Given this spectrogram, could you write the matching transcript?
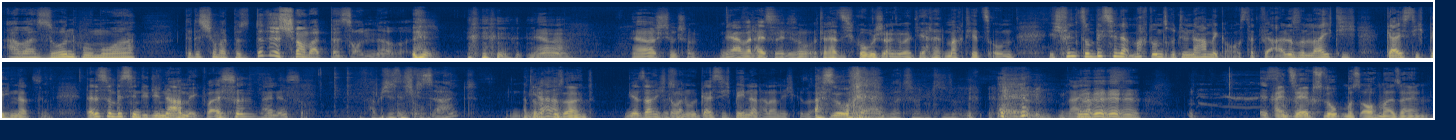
Aber so ein Humor, das ist schon was, das ist schon was Besonderes. Ja. Ja, stimmt schon. Ja, was heißt das denn so? Das hat sich komisch angehört. Ja, das macht jetzt um. Ich finde so ein bisschen, das macht unsere Dynamik aus, dass wir alle so leichtig geistig behindert sind. Das ist so ein bisschen die Dynamik, weißt du? Nein, ist so. Habe ich das nicht gesagt? Hat er Ja. doch gesagt. Ja, sag ich doch. war- Nur geistig behindert hat er nicht gesagt. Ach so. Nein, aber ist Ein Selbstlob muss auch mal sein.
